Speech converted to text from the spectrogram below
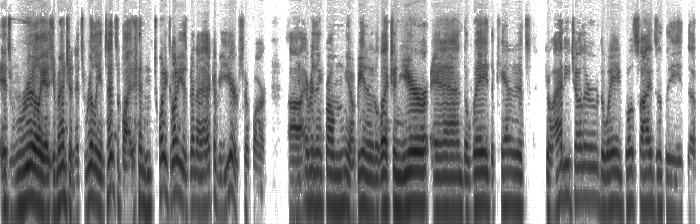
it's really, as you mentioned, it's really intensified. And 2020 has been a heck of a year so far. Uh, everything from you know being an election year and the way the candidates go at each other, the way both sides of the, the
